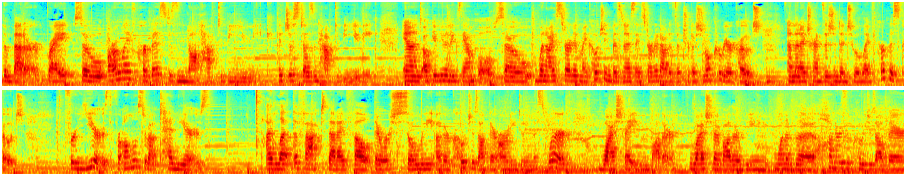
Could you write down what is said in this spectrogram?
the better, right? So, our life purpose does not have to be unique. It just doesn't have to be unique. And I'll give you an example. So, when I started my coaching business, I started out as a traditional career coach and then I transitioned into a life purpose coach. For years, for almost about 10 years, I let the fact that I felt there were so many other coaches out there already doing this work why should I even bother? Why should I bother being one of the hundreds of coaches out there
